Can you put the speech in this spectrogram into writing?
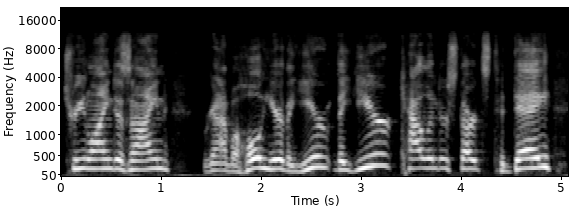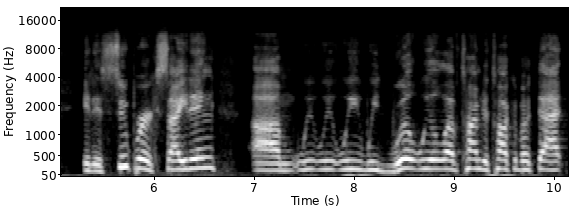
tree line design. We're gonna have a whole year. The year the year calendar starts today. It is super exciting. Um, we we we we will we'll have time to talk about that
